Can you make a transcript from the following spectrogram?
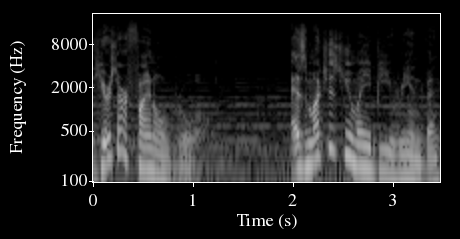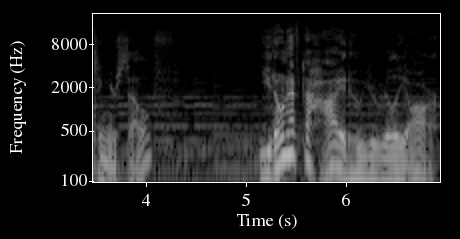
Here's our final rule as much as you may be reinventing yourself, you don't have to hide who you really are.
